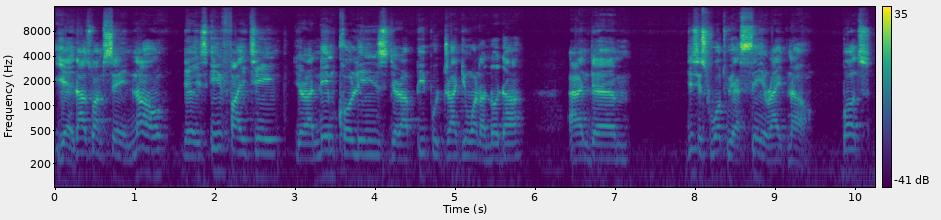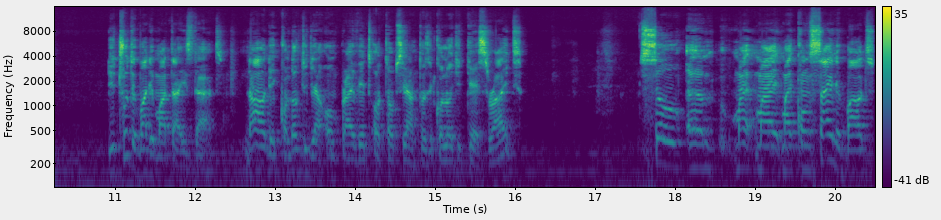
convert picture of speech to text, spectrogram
Yeah, that's what I'm saying. Now there is infighting, there are name callings, there are people dragging one another, and um, this is what we are seeing right now. But the truth about the matter is that now they conducted their own private autopsy and toxicology tests, right? So um, my, my my concern about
